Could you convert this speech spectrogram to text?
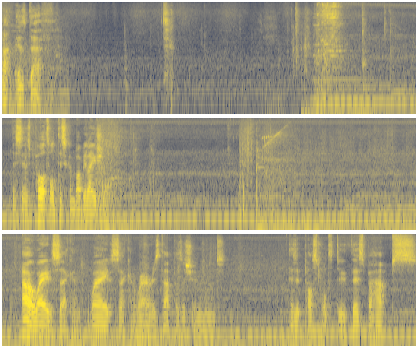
That is death. This is portal discombobulation. Oh, wait a second. Wait a second. Where is that positioned? Is it possible to do this, perhaps?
